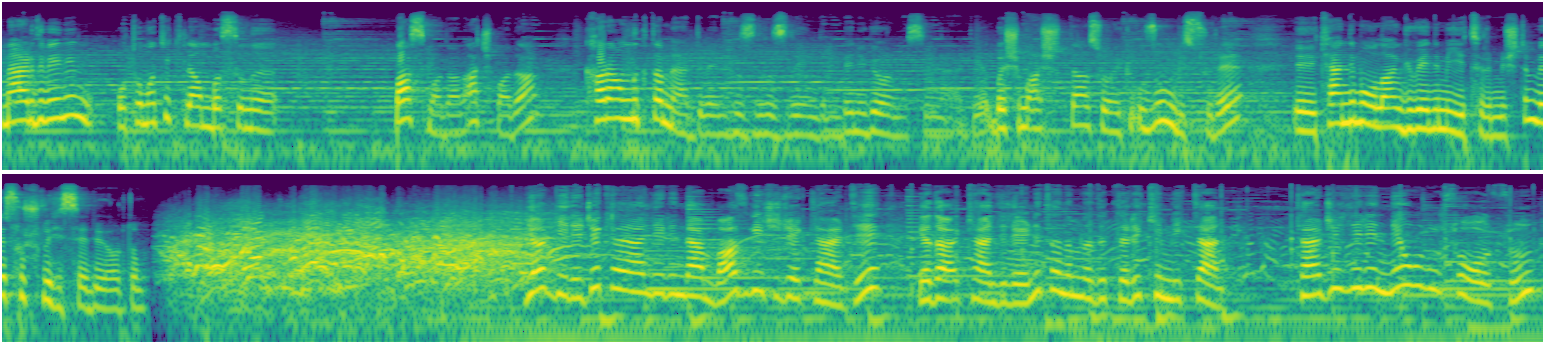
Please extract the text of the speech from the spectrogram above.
merdivenin otomatik lambasını basmadan, açmadan karanlıkta merdiveni hızlı hızlı indim beni görmesinler diye. Başımı açtıktan sonraki uzun bir süre e, kendime olan güvenimi yitirmiştim ve suçlu hissediyordum. Ya gelecek hayallerinden vazgeçeceklerdi ya da kendilerini tanımladıkları kimlikten. Tercihleri ne olursa olsun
